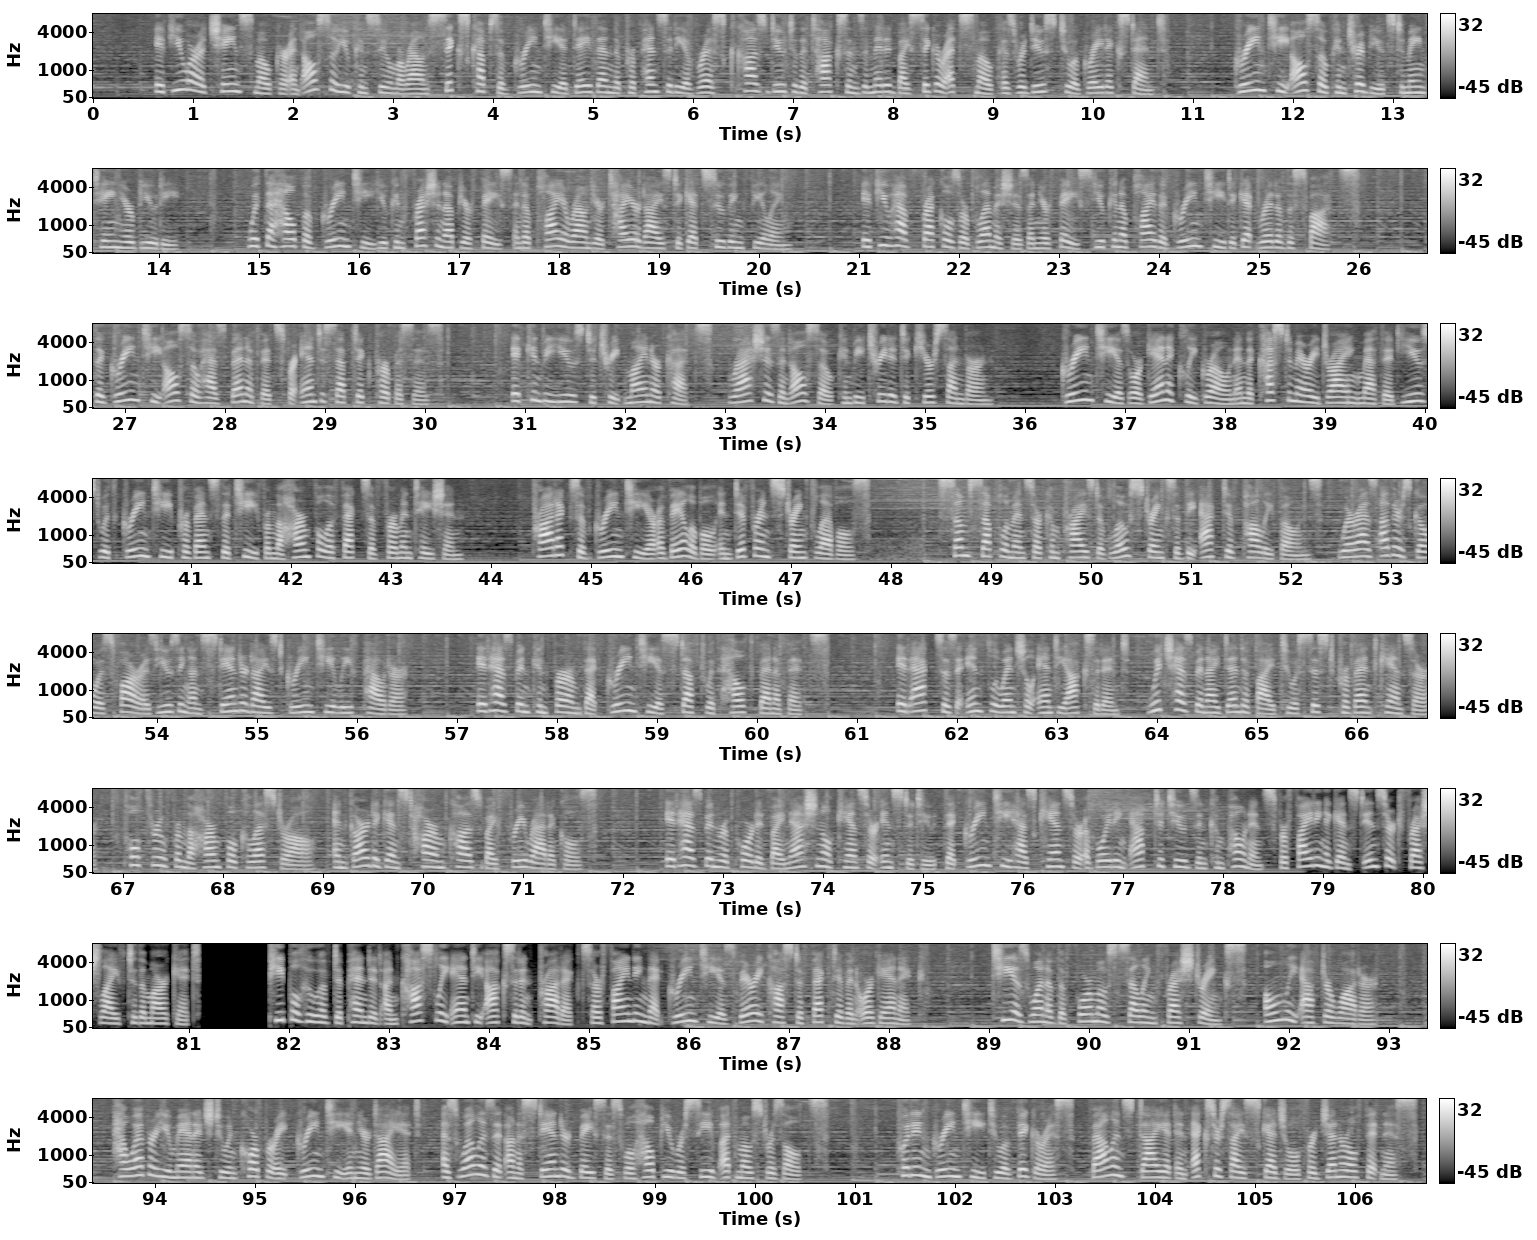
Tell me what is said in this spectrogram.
If you are a chain smoker and also you consume around 6 cups of green tea a day then the propensity of risk caused due to the toxins emitted by cigarette smoke is reduced to a great extent. Green tea also contributes to maintain your beauty. With the help of green tea you can freshen up your face and apply around your tired eyes to get soothing feeling. If you have freckles or blemishes on your face you can apply the green tea to get rid of the spots. The green tea also has benefits for antiseptic purposes. It can be used to treat minor cuts, rashes and also can be treated to cure sunburn. Green tea is organically grown and the customary drying method used with green tea prevents the tea from the harmful effects of fermentation. Products of green tea are available in different strength levels. Some supplements are comprised of low strengths of the active polyphenols, whereas others go as far as using unstandardized green tea leaf powder. It has been confirmed that green tea is stuffed with health benefits. It acts as an influential antioxidant, which has been identified to assist prevent cancer, pull through from the harmful cholesterol, and guard against harm caused by free radicals. It has been reported by National Cancer Institute that green tea has cancer-avoiding aptitudes and components for fighting against insert fresh life to the market people who have depended on costly antioxidant products are finding that green tea is very cost-effective and organic. Tea is one of the foremost selling fresh drinks, only after water. However you manage to incorporate green tea in your diet, as well as it on a standard basis will help you receive utmost results. Put in green tea to a vigorous, balanced diet and exercise schedule for general fitness.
